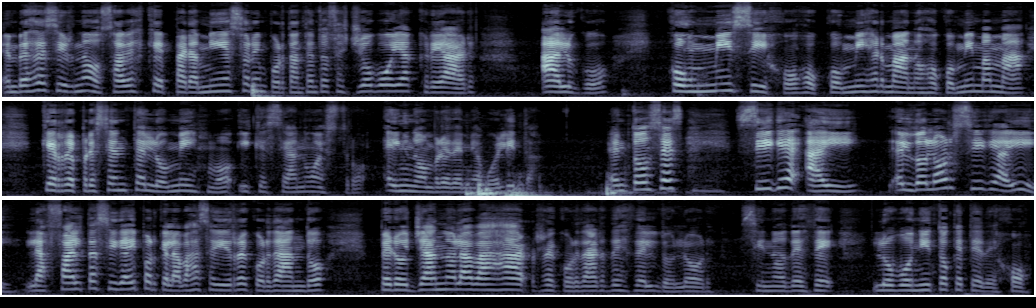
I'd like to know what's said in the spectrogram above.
En vez de decir, no, sabes que para mí eso era importante, entonces yo voy a crear algo con mis hijos o con mis hermanos o con mi mamá que represente lo mismo y que sea nuestro en nombre de mi abuelita. Entonces, sigue ahí, el dolor sigue ahí, la falta sigue ahí porque la vas a seguir recordando, pero ya no la vas a recordar desde el dolor, sino desde lo bonito que te dejó.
